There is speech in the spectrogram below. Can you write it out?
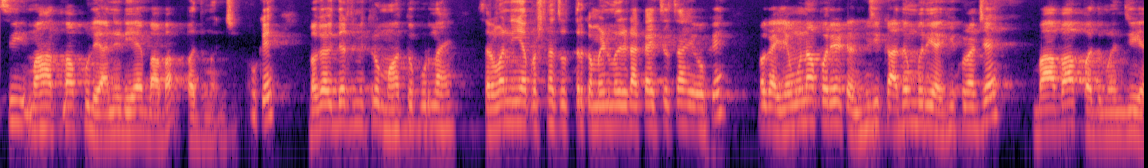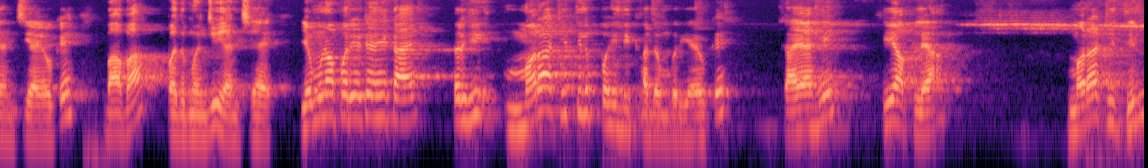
C Mahatma Phule आणि डी आय बाबा पद्मनजी. ओके? बघा विद्यार्थी मित्र महत्त्वपूर्ण आहे. सर्वांनी या प्रश्नाचं उत्तर कमेंटमध्ये टाकायचंच आहे ओके? बघा यमुना पर्यटन ही जी कादंबरी आहे ही कोणाची आहे? बाबा पद्मनजी यांची आहे ओके? बाबा पद्मनजी यांची आहे. यमुना पर्यटन हे काय? तर ही मराठीतील पहिली कादंबरी आहे ओके? काय आहे? ही आपल्या मराठीतील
